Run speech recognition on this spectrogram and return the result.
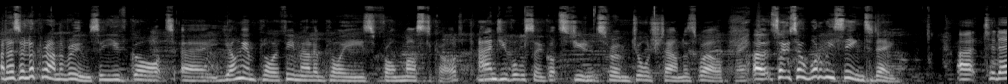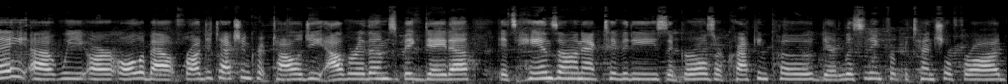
And as I look around the room, so you've got uh, young employee, female employees from Mastercard, and you've also got students from Georgetown as well. Right. Uh, so, so what are we seeing today? Uh, today, uh, we are all about fraud detection, cryptology, algorithms, big data. It's hands on activities. The girls are cracking code, they're listening for potential fraud,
